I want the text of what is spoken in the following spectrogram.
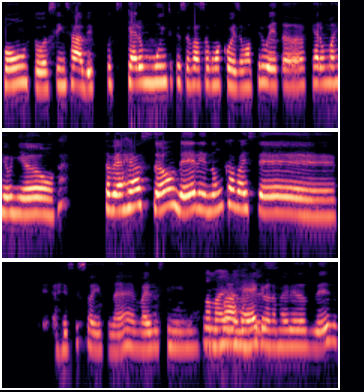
ponto, assim, sabe? Putz, quero muito que você faça alguma coisa, uma pirueta, quero uma reunião. Sabe, a reação dele nunca vai ser recessões, né? Mas assim, uma regra, na maioria das vezes,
